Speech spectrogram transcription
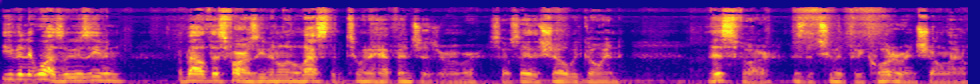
even it was, it was even about this far, it was even a little less than two and a half inches, remember? So say the shell would go in this far, this is the two and three quarter inch shell now,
